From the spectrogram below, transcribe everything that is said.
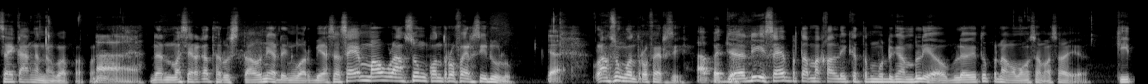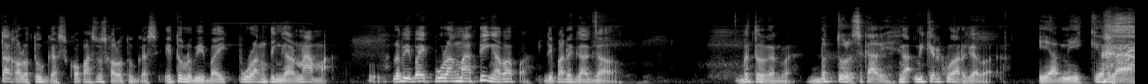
saya kangen sama Bapak. Pak. Ah, Dan masyarakat harus tahu nih ada yang luar biasa. Saya mau langsung kontroversi dulu. ya. Langsung kontroversi. Apa itu? Jadi saya pertama kali ketemu dengan beliau, beliau itu pernah ngomong sama saya, kita kalau tugas, Kopassus kalau tugas, itu lebih baik pulang tinggal nama. Lebih baik pulang mati nggak apa-apa daripada gagal. Betul kan Pak? Betul sekali. Nggak mikir keluarga Pak? Iya mikirlah.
